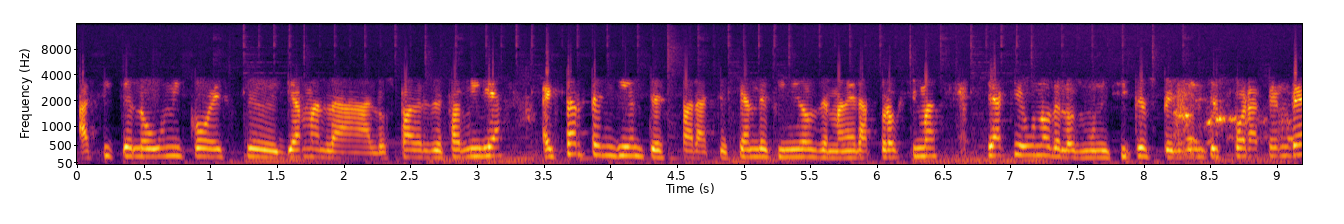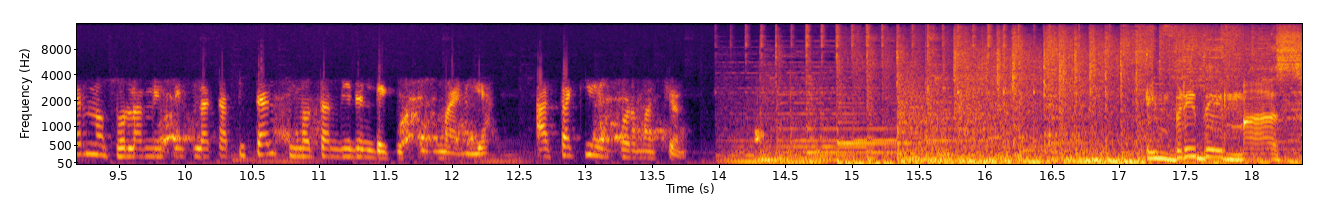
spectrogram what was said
así que lo único es que llaman a los padres de familia a estar pendientes para que sean definidos de manera próxima, ya que uno de los municipios pendientes por atender no solamente es la capital, sino también el de Jesús María. Hasta aquí la información. En breve más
